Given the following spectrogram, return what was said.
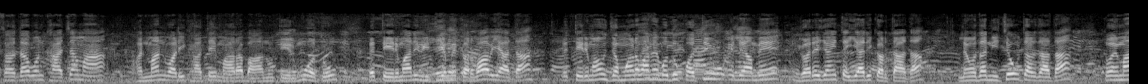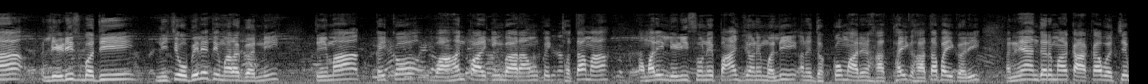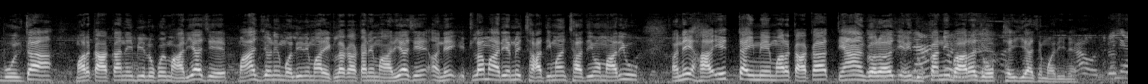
સદાવન ખાચામાં હનુમાનવાડી ખાતે મારા બાનું તેરમું હતું. એટલે તેરમાની વિધિ અમે કરવા આવ્યા હતા. એટલે તેરમાનું જમણવાને બધું પત્યું. એટલે અમે ઘરે જઈ તૈયારી કરતા હતા. એટલે બધા નીચે ઉતરતા હતા. તો એમાં લેડીઝ બધી નીચે ઊભેલી હતી મારા ઘરની. તેમાં કંઈક વાહન પાર્કિંગ બહાર આવું કંઈક થતામાં અમારી લેડીઝોને પાંચ જણે મળી અને ધક્કો મારીને હાથાઈ હાથાપાઈ કરી. અને એના અંદર મારા કાકા વચ્ચે બોલતા, મારા કાકાને બી લોકોએ માર્યા છે. પાંચ જણે મળીને મારા એકલા કાકાને માર્યા છે. અને એટલા મારી એમને છાતીમાં છાતીમાં માર્યું. અને હા, એ જ ટાઈમે મારા કાકા ત્યાં આગળ જ એની દુકાનની બહાર જ ઓફ થઈ ગયા છે મરીને.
